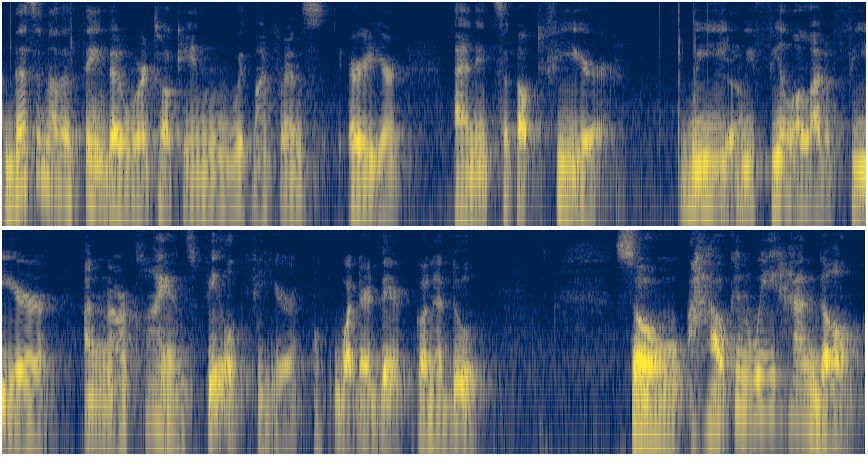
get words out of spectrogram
and that's another thing that we're talking with my friends earlier, and it's about fear. We Yeah. we feel a lot of fear, and our clients feel fear of what they're, they're gonna do. So how can we handle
